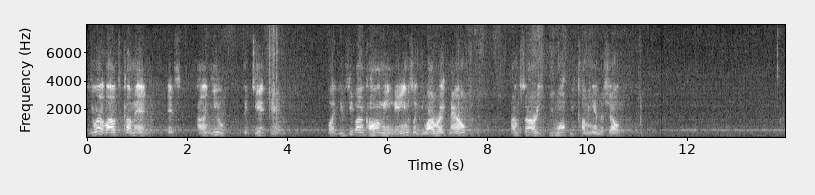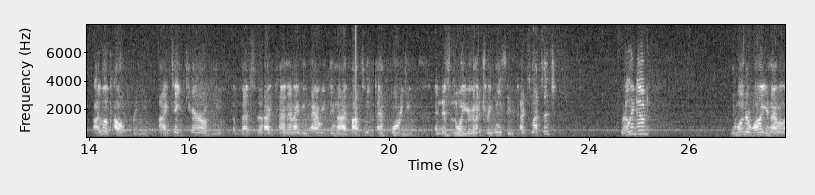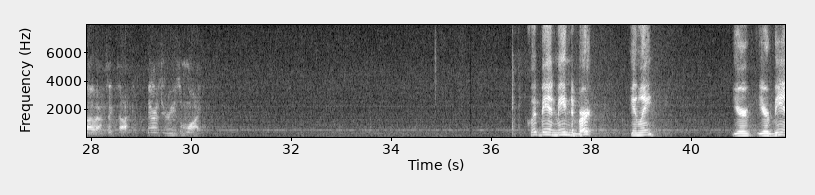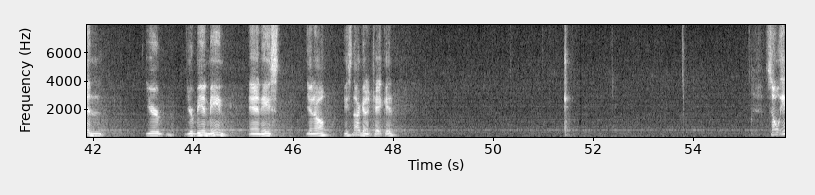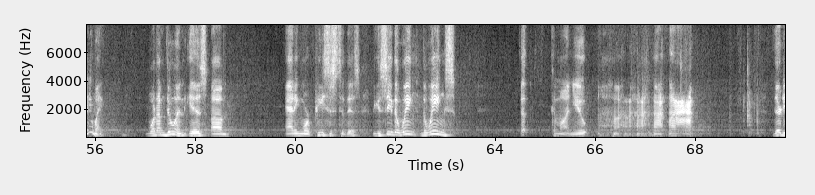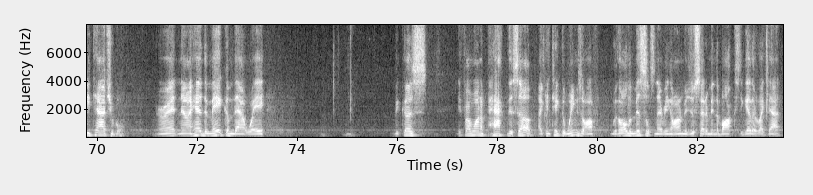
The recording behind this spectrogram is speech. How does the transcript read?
you are allowed to come in. It's on you to get in. But you keep on calling me names like you are right now. I'm sorry, you won't be coming in the show. I look out for you. I take care of you the best that I can, and I do everything that I possibly can for you. And this is the way you're going to treat me through text message? Really, dude? You wonder why you're not allowed on TikTok. There's your reason why. Quit being mean to Bert, Kinley. You're you're being you're you're being mean, and he's, you know, he's not going to take it. So anyway, what I'm doing is um, adding more pieces to this. You can see the wing, the wings. Uh, come on, you. They're detachable. All right. Now I had to make them that way because if I want to pack this up, I can take the wings off with all the missiles and everything on them and just set them in the box together like that.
